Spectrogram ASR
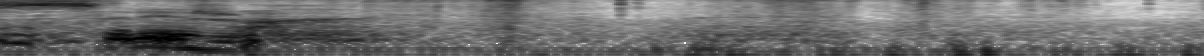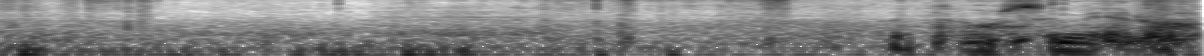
Срежу. Потом соберу.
